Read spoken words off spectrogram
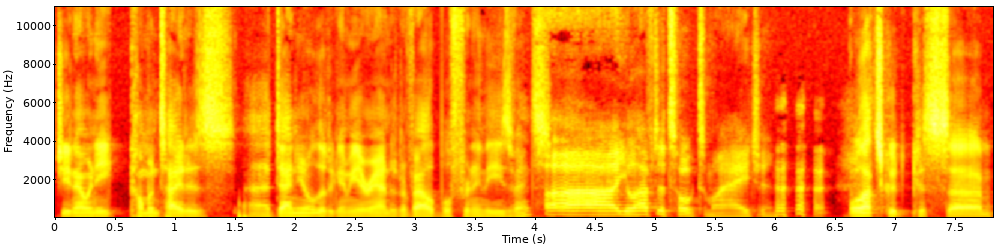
do you know any commentators, uh, Daniel, that are going to be around and available for any of these events? Uh, you'll have to talk to my agent. well, that's good because um,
